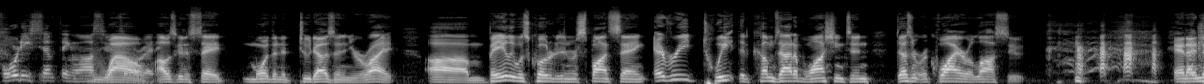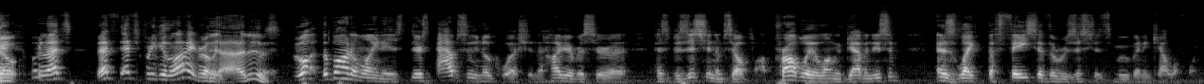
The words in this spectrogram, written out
40 something lawsuits wow. already. I was going to say more than a two dozen, and you're right. Um, Bailey was quoted in response saying, "Every tweet that comes out of Washington doesn't require a lawsuit." and I know, Well, that's, that's, that's a pretty good line, really. yeah, it is. Well, the bottom line is there's absolutely no question that Xavier Becerra has positioned himself, probably along with Gavin Newsom, as like the face of the resistance movement in California.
